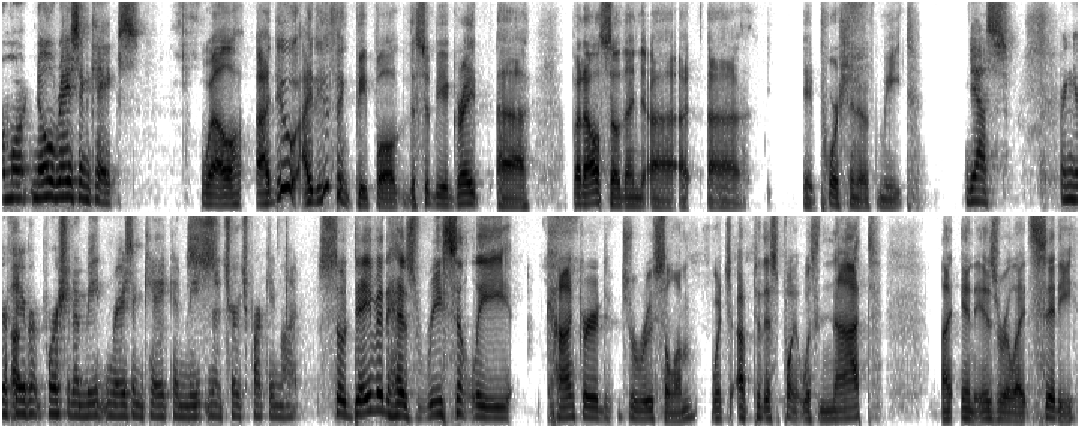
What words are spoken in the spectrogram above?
no more, no raisin cakes. well, I do. I do think people. This would be a great, uh, but also then uh, uh, uh, a portion of meat. Yes. Bring your Uh, favorite portion of meat and raisin cake and meat in the church parking lot. So David has recently conquered Jerusalem, which up to this point was not uh, an Israelite city.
